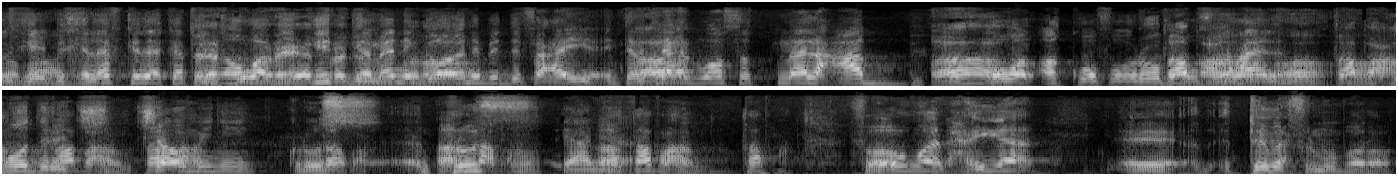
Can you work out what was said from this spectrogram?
بخ- بخلاف كده يا كابتن هو بيجيب كمان. الجوانب الدفاعية انت آه. بتلاعب وسط ملعب آه. هو الأقوى في أوروبا وفي طبعا العالم آه، طبعا مودريتش طبعا تشاوميني كروس آه، كروس طبعاً. يعني آه طبعا طبعا فهو الحقيقة آه، طمع في المباراة.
